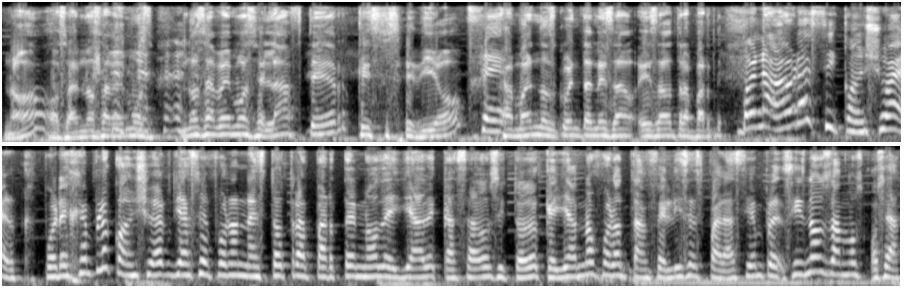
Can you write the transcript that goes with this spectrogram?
¿No? O sea, no sabemos, no sabemos el after, qué sucedió. Jamás nos cuentan esa, esa otra parte. Bueno, ahora sí con Schwerk. Por ejemplo, con Schwerk ya se fueron a esta otra parte, ¿no? De ya de casados y todo, que ya no fueron tan felices para siempre. Sí nos damos, o sea,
